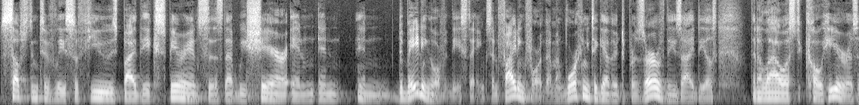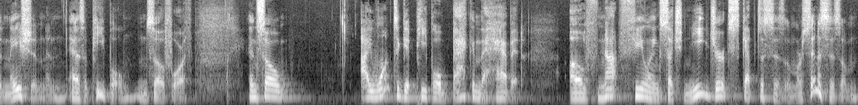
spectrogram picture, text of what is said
substantively suffused by the experiences that we share in, in, in debating over these things and fighting for them and working together to preserve these ideals that allow us to cohere as a nation and as a people and so forth. And so I want to get people back in the habit of not feeling such knee jerk skepticism or cynicism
